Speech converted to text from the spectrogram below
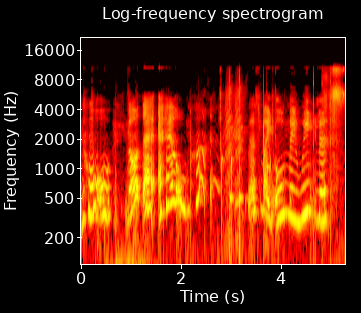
No, not the helm. That's my only weakness.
